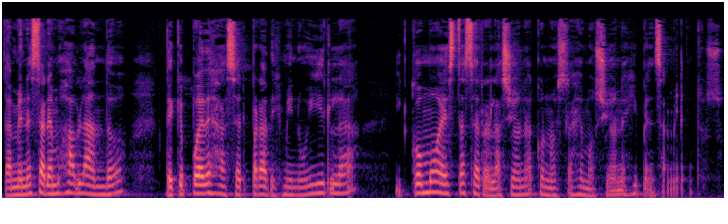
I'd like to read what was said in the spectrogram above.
También estaremos hablando de qué puedes hacer para disminuirla y cómo ésta se relaciona con nuestras emociones y pensamientos.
